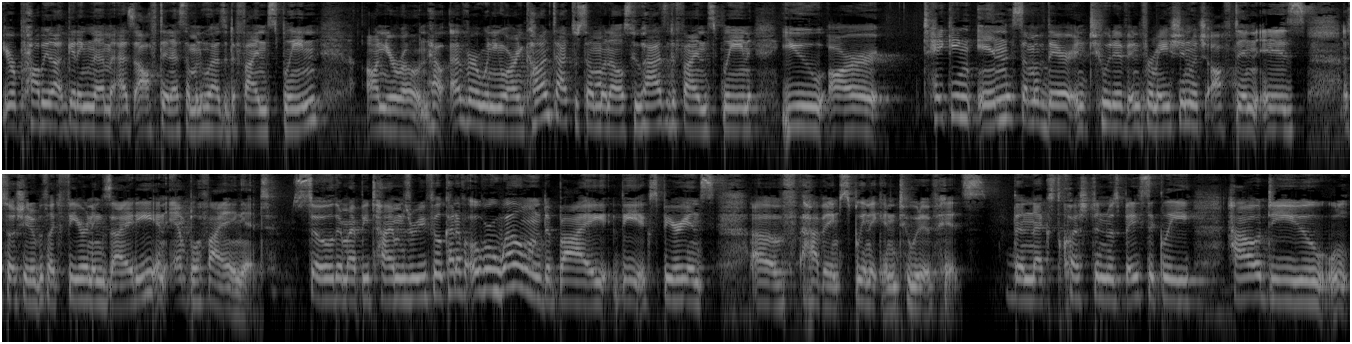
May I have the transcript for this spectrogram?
you're probably not getting them as often as someone who has a defined spleen on your own. However, when you are in contact with someone else who has a defined spleen, you are taking in some of their intuitive information, which often is associated with like fear and anxiety, and amplifying it. So there might be times where you feel kind of overwhelmed by the experience of having splenic intuitive hits the next question was basically how do you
